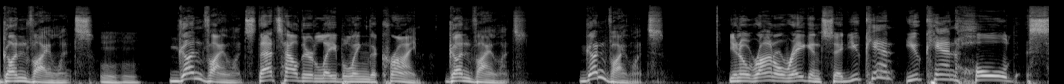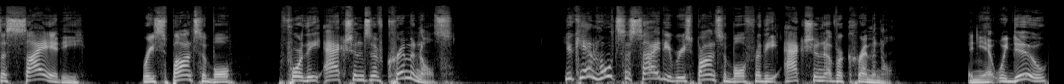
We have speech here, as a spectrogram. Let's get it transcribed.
Gun violence. Mm-hmm. Gun violence. That's how they're labeling the crime. Gun violence. Gun violence. You know, Ronald Reagan said you can't you can't hold society responsible for the actions of criminals. You can't hold society responsible for the action of a criminal. And yet we do.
